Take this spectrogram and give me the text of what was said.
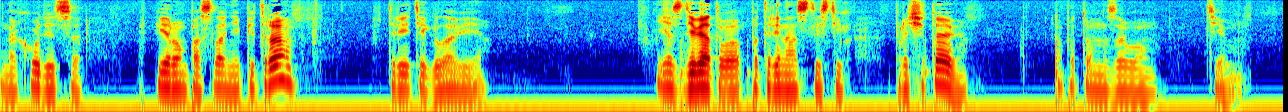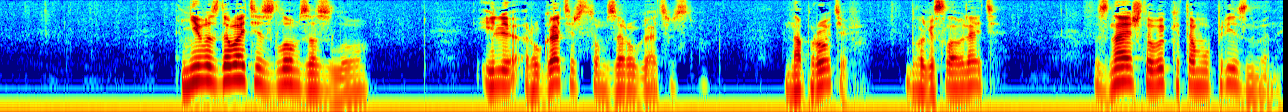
находится в первом послании Петра, в третьей главе. Я с 9 по 13 стих прочитаю, а потом назову вам тему. Не воздавайте злом за зло или ругательством за ругательство. Напротив, благословляйте, зная, что вы к этому призваны,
